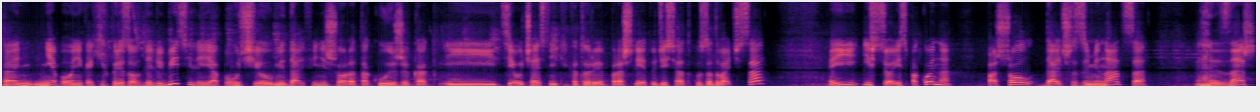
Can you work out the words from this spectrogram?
э, не было никаких призов для любителей. Я получил медаль финишера такую же, как и те участники, которые прошли эту десятку за два часа. И, и все, и спокойно пошел дальше заминаться. Знаешь,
